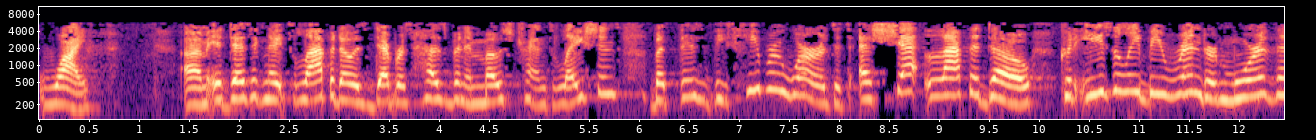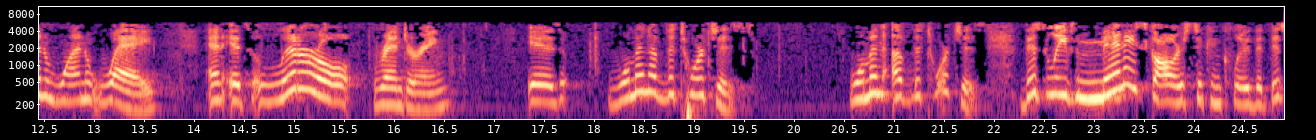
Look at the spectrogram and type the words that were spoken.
wife. Um, it designates Lapido as Deborah's husband in most translations, but this, these Hebrew words, it's Eshet Lapido, could easily be rendered more than one way. And its literal rendering is woman of the torches. Woman of the torches. This leaves many scholars to conclude that this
